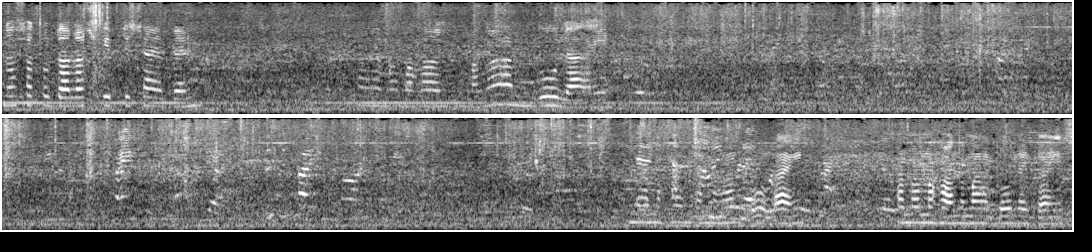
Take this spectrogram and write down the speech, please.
Nasa $2.57. Ay, mamahal. Mga gulay. Mamahal ang mga gulay. Ang mamahal ng mga gulay, guys.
